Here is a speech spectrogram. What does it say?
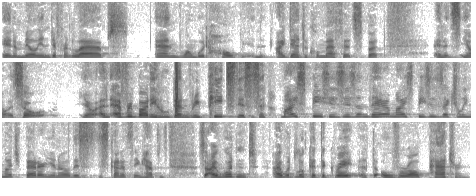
in a million different labs, and one would hope in identical methods, but, and it's, you know, it's so, you know, and everybody who then repeats this and says, my species isn't there, my species is actually much better, you know, this, this kind of thing happens. So I wouldn't, I would look at the great, at the overall pattern,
